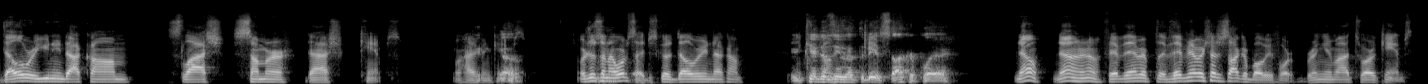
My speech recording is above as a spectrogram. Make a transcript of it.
DelawareUnion.com slash summer dash camps or hyphen camps. Or just on our website. Just go to DelawareUnion.com. Your kid doesn't even have to camp. be a soccer player. No, no, no, no. If they've never if they've never touched a soccer ball before, bring them out to our camps.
